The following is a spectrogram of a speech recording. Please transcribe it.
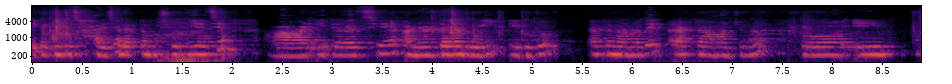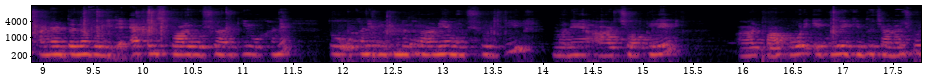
এটা কিন্তু ঝাল ঝাল একটা মুখসুদ্দি আছে। আর এটা আছে আনারদানা বই এই দুটো। একটা ননদের আর একটা আমার জন্য। তো এই আনারদানা বলিতে একটা স্টল বসে আর কি ওখানে তো ওখানে বিভিন্ন ধরনের মুখসুদ্দি মানে আর চকলেট, আর পাঁপড়, এগুলোই কিন্তু চানাচুর,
